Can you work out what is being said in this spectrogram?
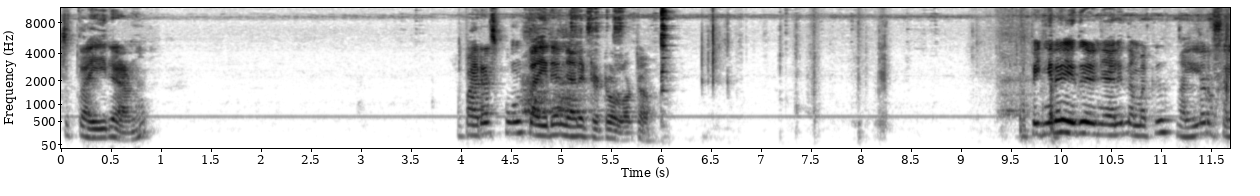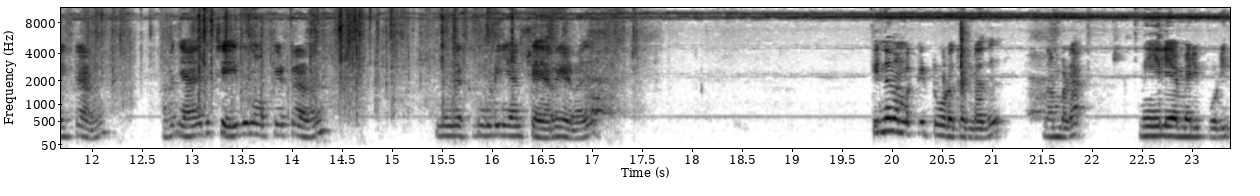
കുറച്ച് തൈരാണ്. അപ്പം അര സ്പൂൺ തൈര് ഞാൻ ഇട്ടിട്ടുള്ളൂ കേട്ടോ. അപ്പം ഇങ്ങനെ ചെയ്ത് കഴിഞ്ഞാൽ നമുക്ക് നല്ല റിസൾട്ടാണ് അപ്പം ഞാനിത് ചെയ്ത് നോക്കിയിട്ടാണ് നിങ്ങൾക്കും കൂടി ഞാൻ ഷെയർ ചെയ്യണത്. പിന്നെ നമുക്ക് ഇട്ട് കൊടുക്കേണ്ടത് നമ്മുടെ നീലയമരിപ്പൊടി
